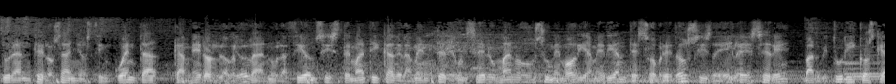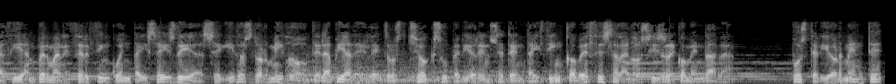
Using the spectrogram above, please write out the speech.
Durante los años 50, Cameron logró la anulación sistemática de la mente de un ser humano o su memoria mediante sobredosis de LSD, barbitúricos que hacían permanecer 56 días seguidos dormido o terapia de electroshock superior en 75 veces a la dosis recomendada. Posteriormente,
